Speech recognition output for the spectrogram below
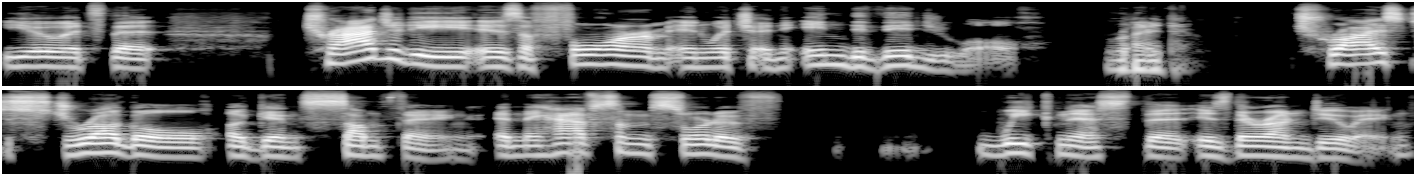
you, it's that tragedy is a form in which an individual right. Tries to struggle against something and they have some sort of weakness that is their undoing.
